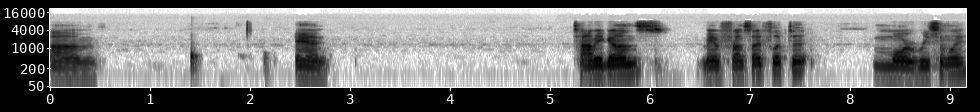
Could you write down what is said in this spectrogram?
Um, and Tommy Guns may have frontside flipped it more recently.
